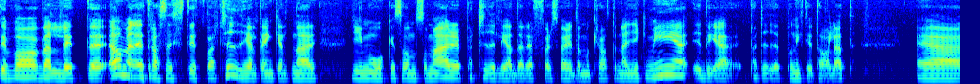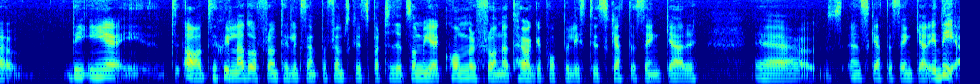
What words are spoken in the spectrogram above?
det var väldigt, eh, ja men ett rasistiskt parti helt enkelt när Jimmie Åkesson som är partiledare för Sverigedemokraterna gick med i det partiet på 90-talet. Eh, det är, ja, till skillnad då från till exempel Fremskrittspartiet som är, kommer från ett högerpopulistiskt skattesänkar, eh, en skattesänkaridé.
